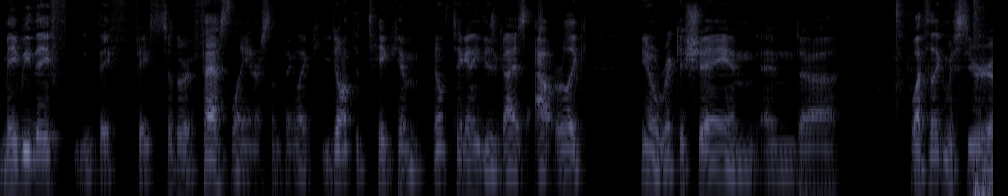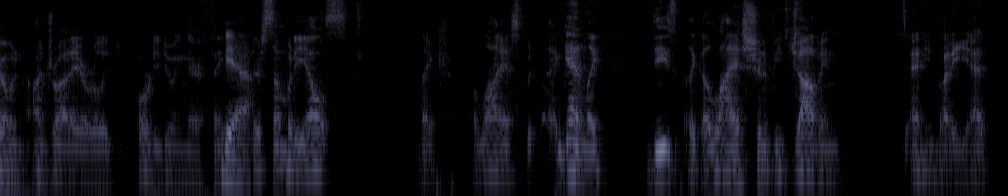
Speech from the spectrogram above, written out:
maybe they f- they face each other at Fastlane or something. Like you don't have to take him. You don't have to take any of these guys out or like you know Ricochet and and uh, well, I feel like Mysterio and Andrade are really already doing their thing. Yeah. there's somebody else like Elias, but again, like these like Elias shouldn't be jobbing to anybody yet.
